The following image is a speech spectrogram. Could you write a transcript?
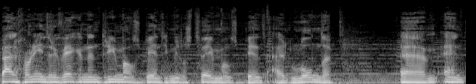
gewoon indrukwekkend. Een driemansband, inmiddels tweemansband uit Londen. Um, en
